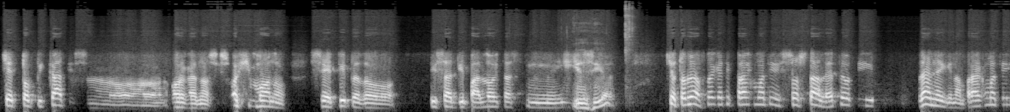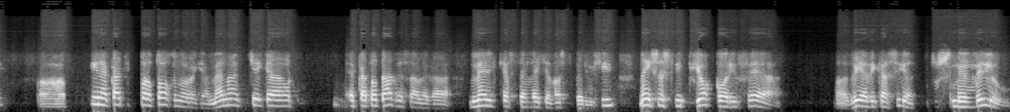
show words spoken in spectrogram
και τοπικά τις οργανώσεις, όχι μόνο σε επίπεδο της αντιπαλότητας στην ηγεσία. Και το λέω αυτό γιατί πράγματι σωστά λέτε ότι δεν έγιναν πράγματι. Είναι κάτι πρωτόγνωρο για μένα και για εκατοντάδες θα έλεγα μέλη και στελέχη εδώ στην περιοχή να είσαι στην πιο κορυφαία διαδικασία του συνεδρίου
